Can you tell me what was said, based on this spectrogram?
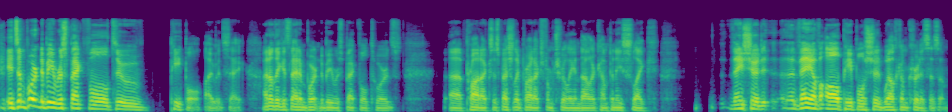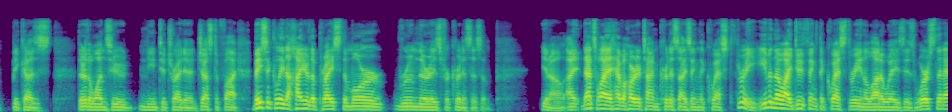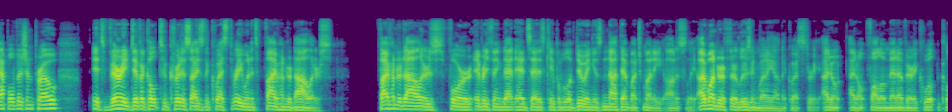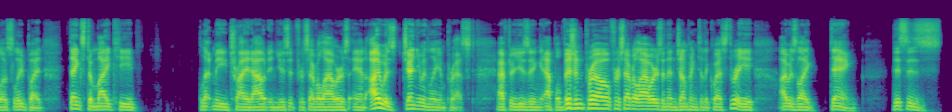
It's important to be respectful to people, I would say. I don't think it's that important to be respectful towards uh, products, especially products from trillion dollar companies. Like they should, they of all people should welcome criticism because they're the ones who need to try to justify. Basically, the higher the price, the more room there is for criticism. You know, I that's why I have a harder time criticizing the Quest 3. Even though I do think the Quest 3 in a lot of ways is worse than Apple Vision Pro, it's very difficult to criticize the Quest 3 when it's $500. $500 for everything that headset is capable of doing is not that much money, honestly. I wonder if they're losing money on the Quest 3. I don't I don't follow Meta very closely, but thanks to Mike, he let me try it out and use it for several hours and I was genuinely impressed. After using Apple Vision Pro for several hours and then jumping to the Quest 3, I was like, "Dang. This is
